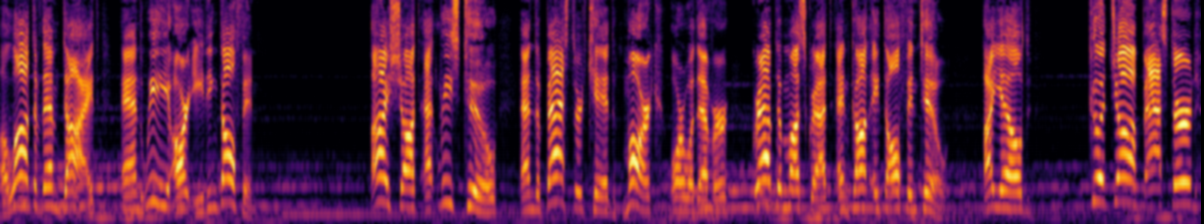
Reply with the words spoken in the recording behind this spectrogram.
a lot of them died, and we are eating dolphin. I shot at least two, and the bastard kid, Mark, or whatever, grabbed a muskrat and got a dolphin too. I yelled, Good job, bastard!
